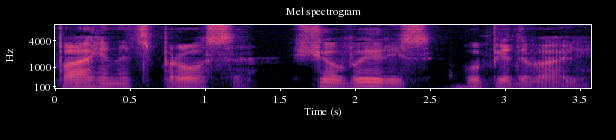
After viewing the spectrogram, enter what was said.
пагінець проса, що виріс у підвалі.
